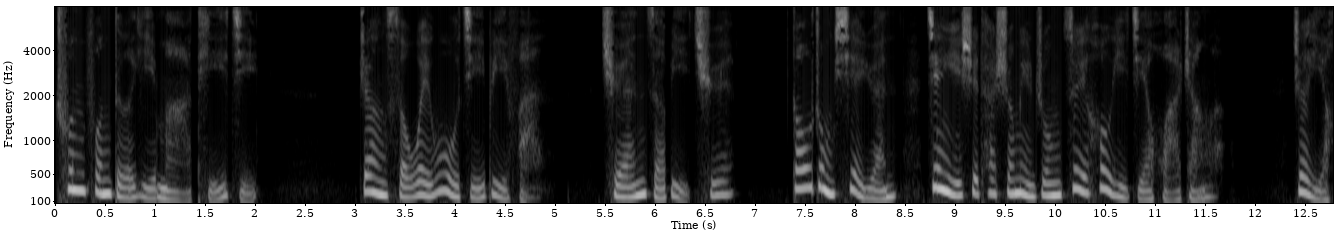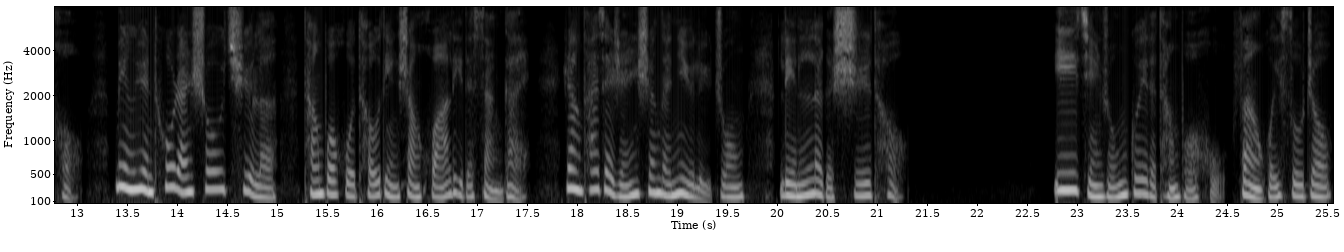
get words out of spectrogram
春风得意马蹄疾，正所谓物极必反，权则必缺，高中谢元竟已是他生命中最后一节华章了。这以后。命运突然收去了唐伯虎头顶上华丽的伞盖，让他在人生的逆旅中淋了个湿透。衣锦荣归的唐伯虎返回苏州，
